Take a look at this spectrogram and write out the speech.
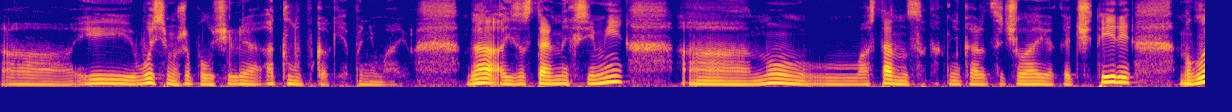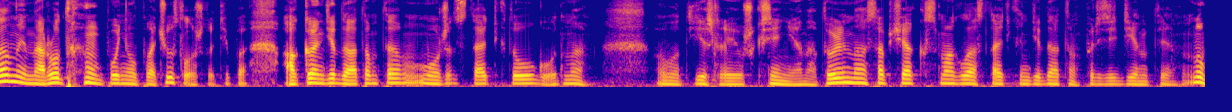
а, и 8 уже получили отлуп, как я понимаю. Да, а из остальных семи, а, ну, останутся, как мне кажется, человека 4. Но главное, народ понял, почувствовал, что типа, а кандидатом-то может стать кто угодно. Вот, если уж Ксения Анатольевна Собчак смогла стать кандидатом в президенты, ну,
